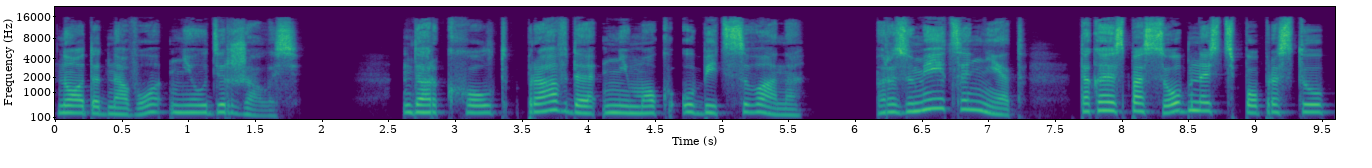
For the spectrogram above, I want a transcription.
но от одного не удержалась. Даркхолд правда не мог убить Свана? Разумеется, нет. Такая способность попросту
